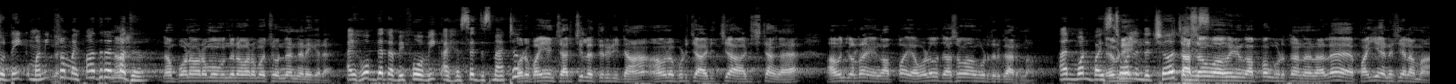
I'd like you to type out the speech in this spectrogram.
to take money from my father and mother. நான் போன வாரமா முந்தின வாரமா சொன்னேன்னு நினைக்கிறேன் I hope that before a week I have said this matter. ஒரு பையன் சர்ச்சில் திருடிட்டான் அவனை பிடிச்சு அடிச்சு அடிச்சிட்டாங்க அவன் சொல்றான் எங்க அப்பா எவ்வளவு தசமாகம் கொடுத்திருக்காருன்னா And one by stole in the church and his- தசமாகம் இவங்க அப்பா கொடுத்தானால பையன் என்ன செய்யலாமா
